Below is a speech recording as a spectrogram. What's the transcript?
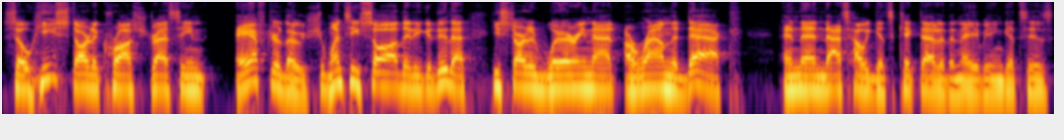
so he started cross dressing after those, once he saw that he could do that, he started wearing that around the deck. And then that's how he gets kicked out of the Navy and gets his.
